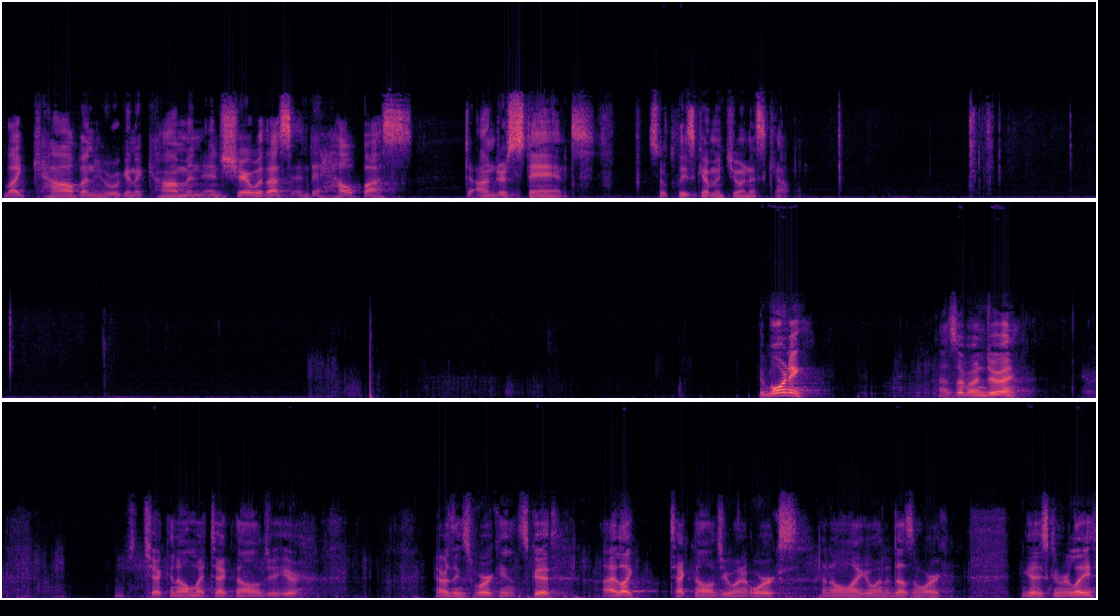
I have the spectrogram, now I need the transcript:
like Calvin who are going to come and, and share with us and to help us to understand. So please come and join us, Calvin. Good morning. How's everyone doing? I'm just checking all my technology here. Everything's working. It's good. I like technology when it works. I don't like it when it doesn't work. You guys can relate?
